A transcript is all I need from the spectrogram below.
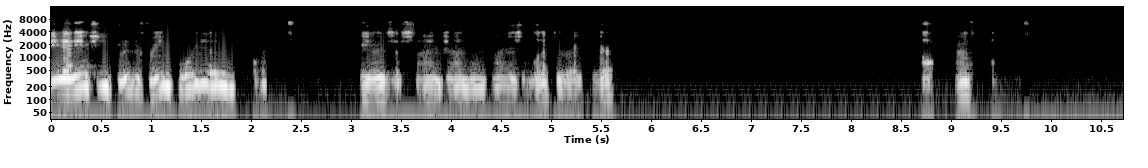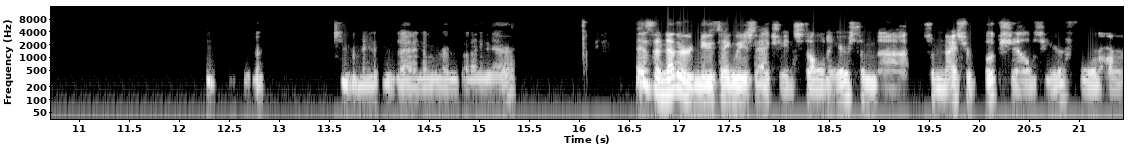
And they actually put it in a frame for you. Here's a signed John Boy Myers elected right there. Superman presiding over everybody there. This is another new thing we just actually installed here. Some uh, some nicer bookshelves here for our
